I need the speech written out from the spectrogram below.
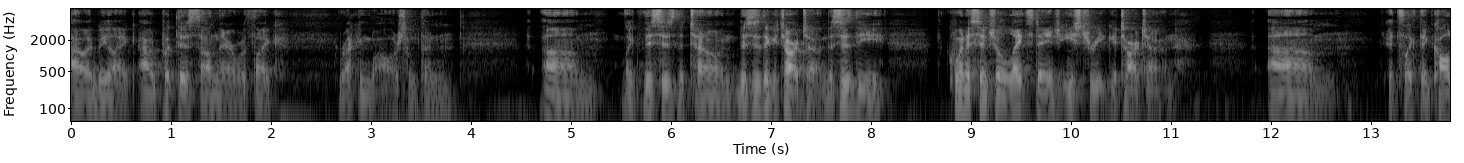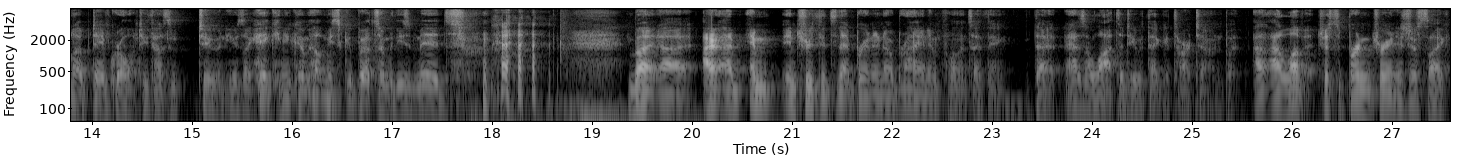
I would be like I would put this on there with like Wrecking Ball or something um like this is the tone this is the guitar tone this is the quintessential late stage E Street guitar tone um it's like they called up Dave Grohl in 2002 and he was like hey can you come help me scoop out some of these mids But uh, I, I, and in truth, it's that Brendan O'Brien influence. I think that has a lot to do with that guitar tone. But I, I love it. Just Burning Train is just like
